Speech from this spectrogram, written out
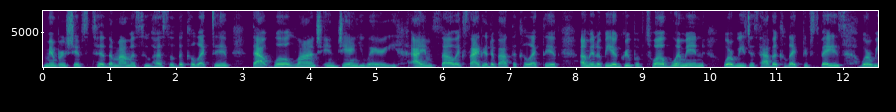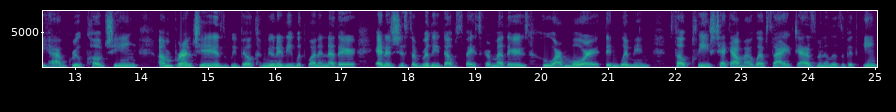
memberships to the Mamas Who Hustle the Collective that will launch in January. I am so excited about the collective. Um, it'll be a group of 12 women where we just have a collective space where we have group coaching, um, brunches, we build community with one another, and it's just a really dope space for mothers who are more than women. So please check out my website, Jasmine Elizabeth Inc.,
